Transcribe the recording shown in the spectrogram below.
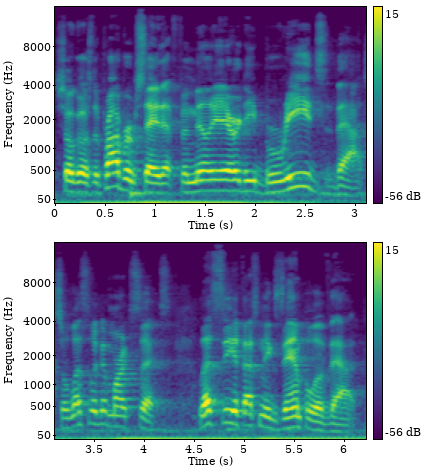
so goes the Proverbs, say that familiarity breeds that. So, let's look at Mark 6. Let's see if that's an example of that.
